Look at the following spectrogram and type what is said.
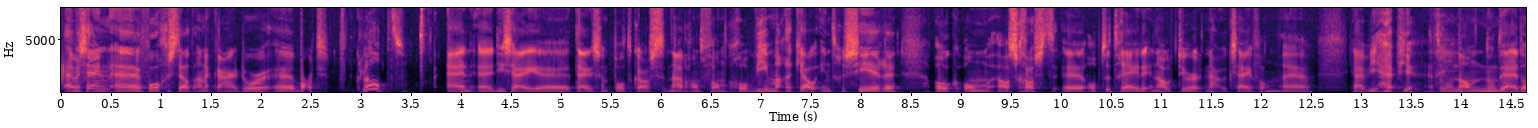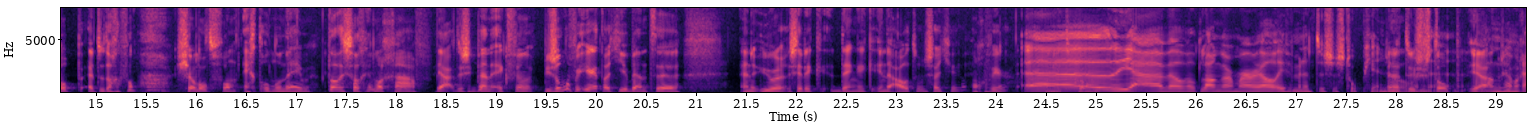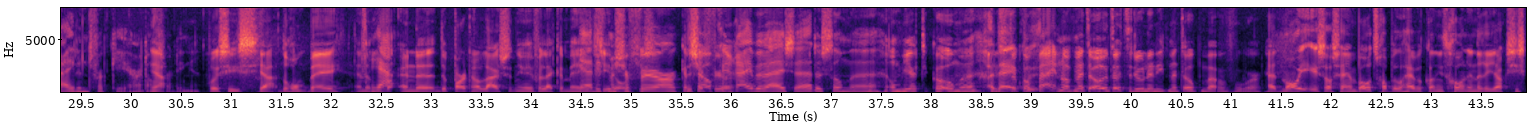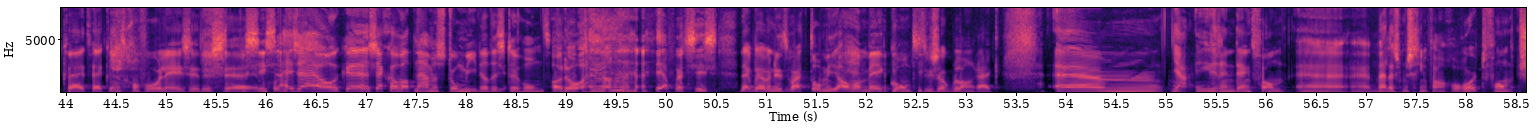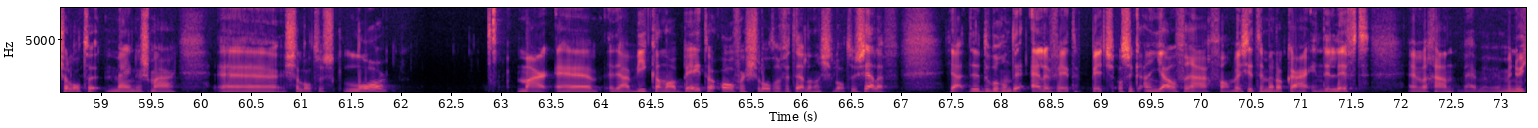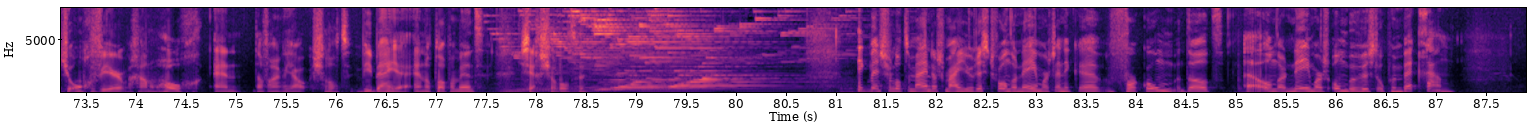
En we zijn uh, voorgesteld aan elkaar door Bart. Klopt. En uh, die zei tijdens een podcast na de hand van... Goh, wie mag ik jou interesseren ook om als gast op te treden, een auteur? Nou, ik zei van, ja, wie heb je? En toen nam, noemde hij het op. En toen dacht ik van, oh, Charlotte van Echt Ondernemen. Dat is toch helemaal gaaf. Ja, dus ik, ben, ik vind het bijzonder vereerd dat je hier bent... En een uur zit ik, denk ik, in de auto, zat je ongeveer? Uh, ja, wel wat langer, maar wel even met een tussenstopje. En, en een tussenstop, en, ja. Langzaam rijdend verkeer, dat ja, soort dingen. Precies, ja. De hond mee en de, Ja. en de, de partner luistert nu even lekker mee. Ja, die is mijn chauffeur. Ik heb zelf geen rijbewijs, hè, dus dan eh, om hier te komen is nee, het ook wel fijn om met de auto te doen en niet met openbaar vervoer. Het mooie is, als hij een boodschap wil hebben, kan hij het gewoon in de reacties kwijt. Wij kunnen het gewoon voorlezen. Dus, eh, Precies, hij zei al, ik eh, zeg al wat namens Tommy, dat is de hond. Oh, ja, precies. Nou, ik ben benieuwd waar Tommy allemaal mee komt. Is ook belangrijk. Ehm, ja, iedereen denkt van, eh, eh, wel eens misschien van gehoord van Charlotte Meindersma. eh Charlotte's Lore. Maar eh, ja, wie kan nou beter over Charlotte vertellen dan Charlotte zelf? Ja, de, de beroemde elevator pitch. Als ik aan jou vraag van, wij zitten met elkaar in de lift en we gaan, we hebben een minuutje ongeveer, we gaan omhoog en dan ik aan jou, Charlotte, wie ben je? En op dat moment zegt Charlotte, Ik ben Charlotte Meinders, maar jurist voor ondernemers. En ik eh, voorkom dat eh, ondernemers onbewust op hun bek gaan.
